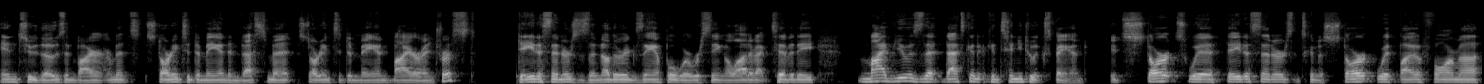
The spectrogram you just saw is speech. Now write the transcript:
into those environments starting to demand investment, starting to demand buyer interest. Data centers is another example where we're seeing a lot of activity. My view is that that's going to continue to expand. It starts with data centers, it's going to start with biopharma.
